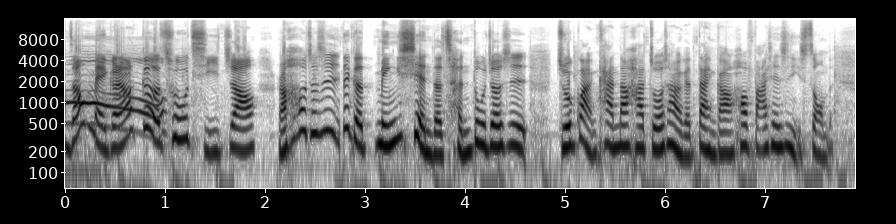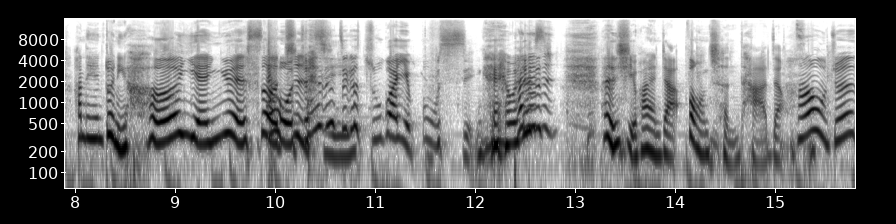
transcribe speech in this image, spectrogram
你知道每个人要各出奇招，然后就是那个明显的程度，就是主管看到他桌上有个蛋糕，然后发现是你送的，他那天对你和颜悦色。我觉得这个主管也不行哎、欸，我觉得是很喜欢人家奉承他这样子。啊，我觉得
